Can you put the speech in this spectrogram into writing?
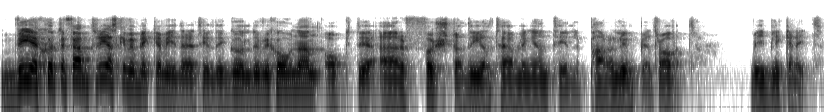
V75 3 ska vi blicka vidare till. Det är gulddivisionen och det är första deltävlingen till Paralympiatravet. Vi blickar dit.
